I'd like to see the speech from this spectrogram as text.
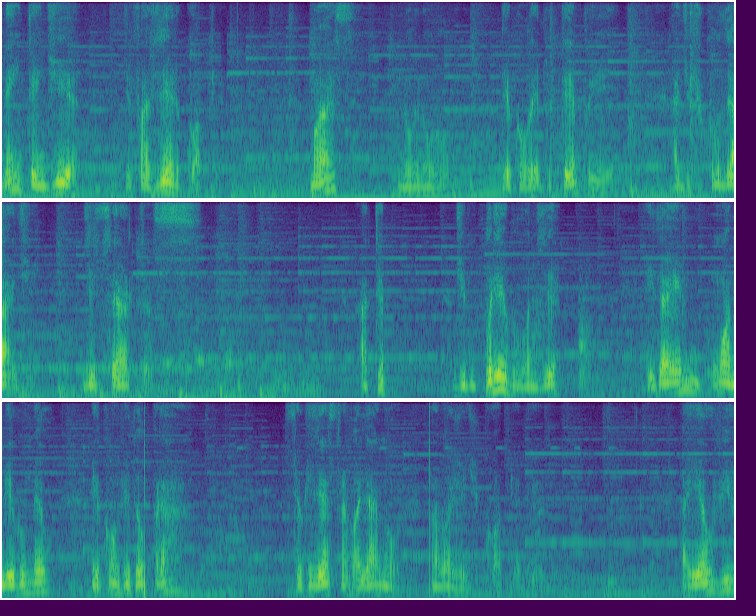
nem entendia de fazer cópia. Mas, no, no decorrer do tempo e a dificuldade de certas, até de emprego, vamos dizer, e daí um amigo meu me convidou para, se eu quisesse trabalhar no, na loja de cópia dele. Aí eu vim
